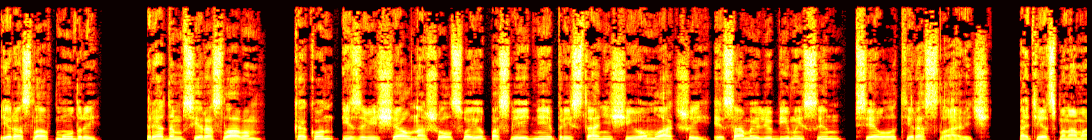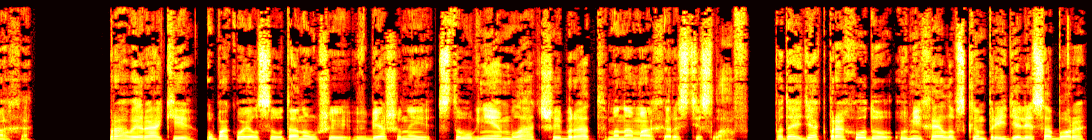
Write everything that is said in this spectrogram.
Ярослав Мудрый. Рядом с Ярославом, как он и завещал, нашел свое последнее пристанище его младший и самый любимый сын Всеволод Ярославич, отец Мономаха. В правой раке упокоился утонувший в бешеной стугне младший брат Мономаха Ростислав. Подойдя к проходу в Михайловском пределе собора,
